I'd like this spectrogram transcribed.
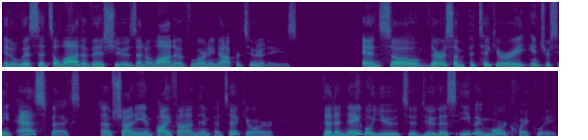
it elicits a lot of issues and a lot of learning opportunities. And so, there are some particularly interesting aspects of Shiny and Python in particular that enable you to do this even more quickly,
